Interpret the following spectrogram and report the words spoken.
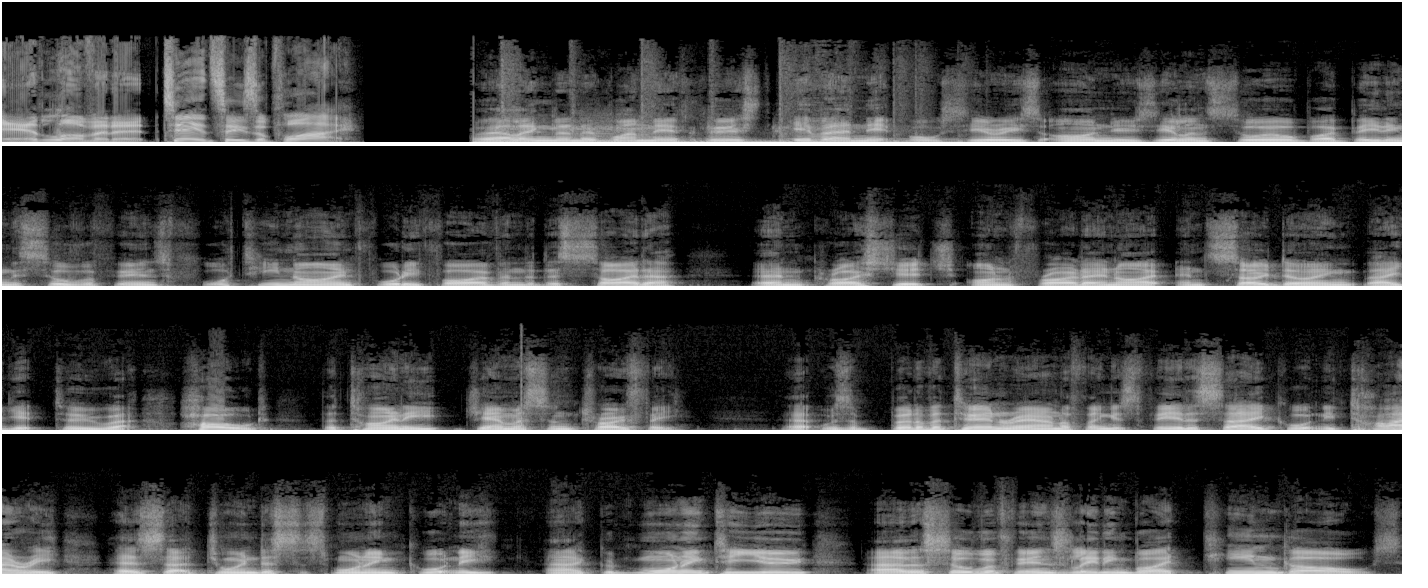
and loving it. TNCs apply. Well, England have won their first ever netball series on New Zealand soil by beating the Silver Ferns 49 45 in the decider in Christchurch on Friday night, and so doing, they get to uh, hold the Taini Jamison Trophy. It was a bit of a turnaround, I think it's fair to say. Courtney Tairi has uh, joined us this morning. Courtney, uh, good morning to you. Uh, the Silver Ferns leading by 10 goals,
